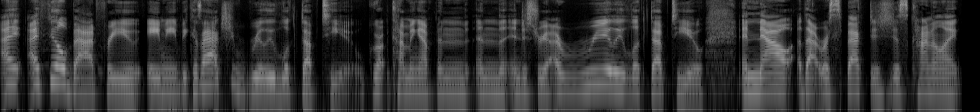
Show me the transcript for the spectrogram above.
I I feel bad for you Amy because I actually really looked up to you gr- coming up in in the industry. I really looked up to you, and now that respect is just kind of like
